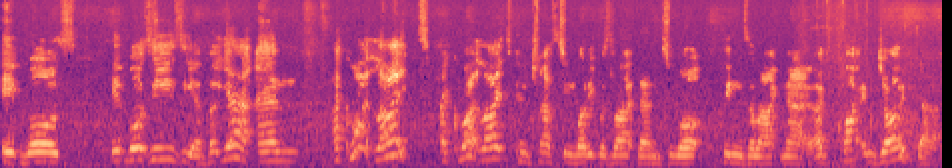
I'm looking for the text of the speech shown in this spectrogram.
it was it was easier. But yeah, um, I quite liked I quite liked contrasting what it was like then to what things are like now. I quite enjoyed that.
